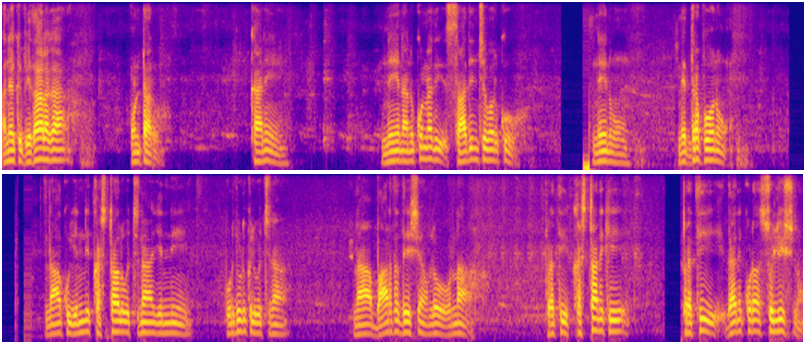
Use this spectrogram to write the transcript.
అనేక విధాలుగా ఉంటారు. కానీ నేను అనుకున్నది సాధించే వరకు నేను నిద్రపోను. నాకు ఎన్ని కష్టాలు వచ్చినా ఎన్ని పొడిదుడుకులు వచ్చినా నా భారతదేశంలో ఉన్న ప్రతి కష్టానికి ప్రతి దానికి కూడా సొల్యూషను.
